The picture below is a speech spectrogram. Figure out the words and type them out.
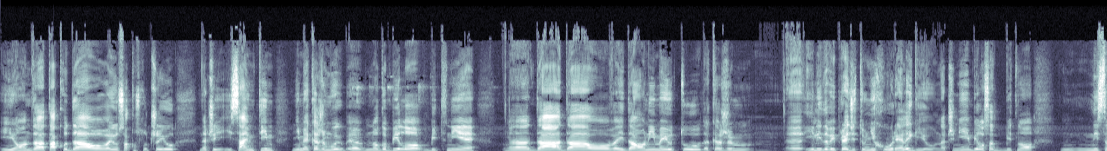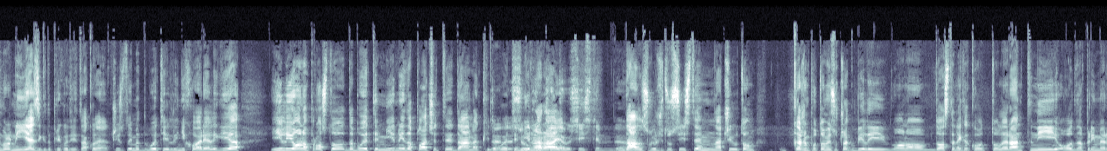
I onda, tako da, ovaj, u svakom slučaju, znači, i samim tim, njime, kažem, e, mnogo bilo bitnije e, da, da, ovaj, da oni imaju tu, da kažem, e, ili da vi pređete u njihovu religiju, znači nije bilo sad bitno, niste morali ni jezik da prihvatite, tako da, čisto imate da budete ili njihova religija, Ili ono, prosto da budete mirni i da plaćate danak i da, da budete da mirna raja. Da, u sistem, da. Da, da se uključite u sistem, znači u tom, kažem, po tome su čak bili ono, dosta nekako tolerantni od, na primjer,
